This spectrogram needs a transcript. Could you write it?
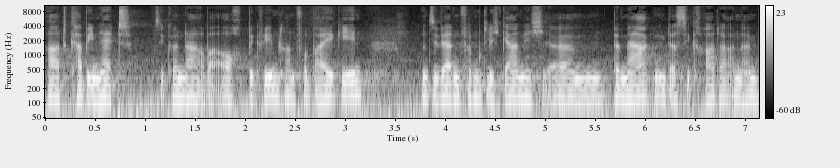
Art Kabinett. Sie können da aber auch bequem dran vorbeigehen und Sie werden vermutlich gar nicht ähm, bemerken, dass Sie gerade an einem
